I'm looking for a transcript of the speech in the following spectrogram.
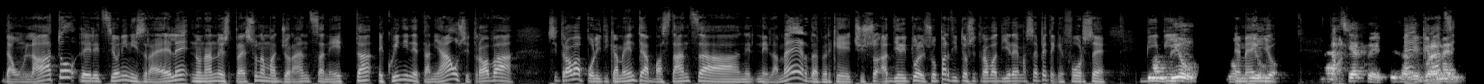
da un lato, le elezioni in Israele non hanno espresso una maggioranza netta e quindi Netanyahu si trova, si trova politicamente abbastanza ne- nella merda, perché so- addirittura il suo partito si trova a dire: Ma sapete che forse Bibi più, è meglio. Più. Grazie no, a questo, eh, grazie,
